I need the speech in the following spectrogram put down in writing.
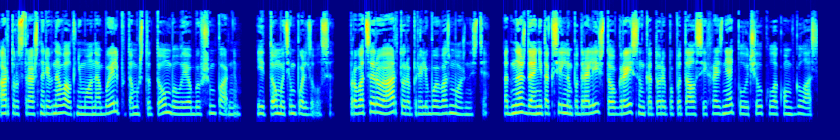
Артур страшно ревновал к нему Анабель, потому что Том был ее бывшим парнем. И Том этим пользовался, провоцируя Артура при любой возможности. Однажды они так сильно подрались, что Грейсон, который попытался их разнять, получил кулаком в глаз.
